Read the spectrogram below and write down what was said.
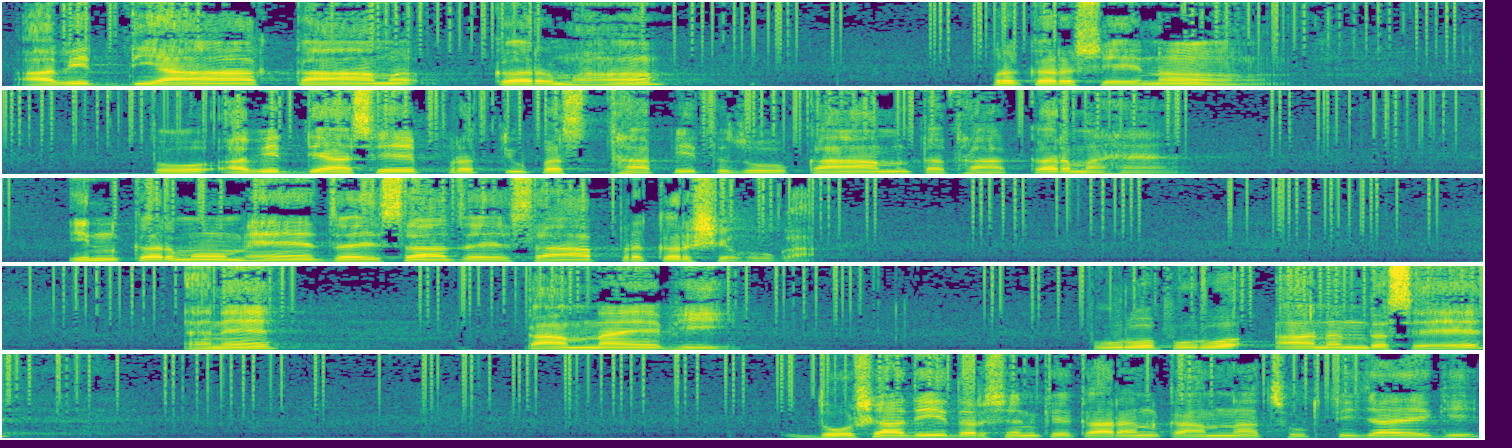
अविद्या काम कर्म प्रकर्षेण तो अविद्या से प्रत्युपस्थापित जो काम तथा कर्म है, इन कर्मों में जैसा जैसा प्रकर्ष होगा। यानी कामनाएँ भी पूर्व पूर्व आनंद से दोषादि दर्शन के कारण कामना छूटती जाएगी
